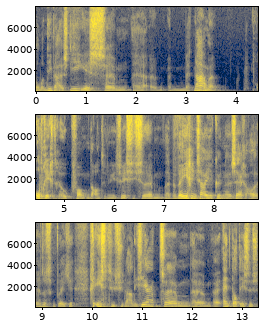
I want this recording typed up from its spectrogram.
uh, Nieuwhuis, die is met name oprichter ook van de antinazistische uh, beweging, zou je kunnen zeggen. Dus een beetje geïnstitutionaliseerd. Um, um, en dat is dus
